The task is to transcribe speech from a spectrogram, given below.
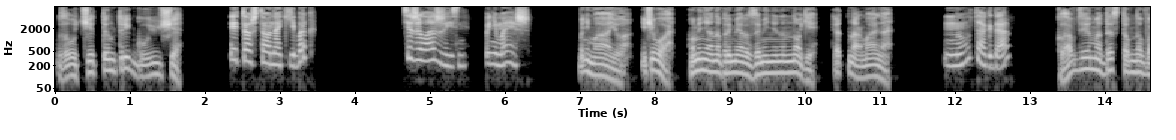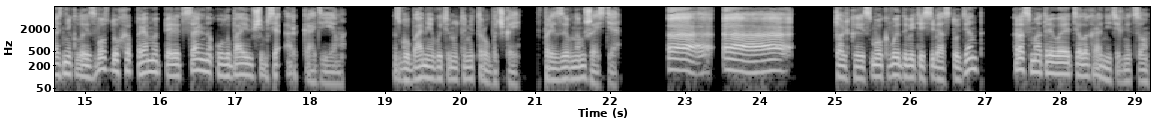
Звучит интригующе. И то, что она киборг? Тяжела жизнь, понимаешь? Понимаю. Ничего, у меня, например, заменены ноги. Это нормально. Ну, тогда. Клавдия Модестовна возникла из воздуха прямо перед сально улыбающимся Аркадием, с губами вытянутыми трубочкой, в призывном жесте. а а Только и смог выдавить из себя студент, рассматривая телохранительницу.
